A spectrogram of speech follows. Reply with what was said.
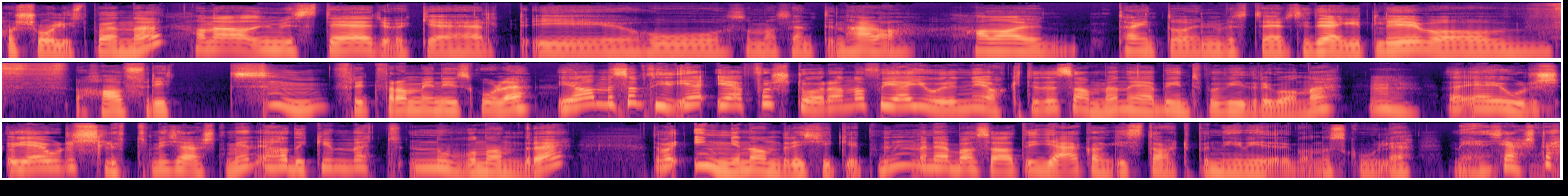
har så lyst på henne. Han er, investerer jo ikke helt i hun som har sendt inn her, da. Han har jo tenkt å investere sitt eget liv og ha fritt, Mm. fritt fram i ny skole. Ja, men samtidig, jeg, jeg forstår han nå, for jeg gjorde nøyaktig det samme når jeg begynte på videregående. Mm. Jeg gjorde, og jeg gjorde slutt med kjæresten min. Jeg hadde ikke møtt noen andre. Det var ingen andre i kikkerten, men jeg bare sa at jeg kan ikke starte på ny videregående skole med en kjæreste.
